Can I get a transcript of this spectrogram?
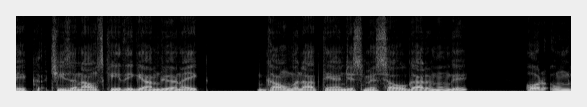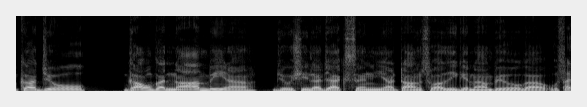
एक चीज़ अनाउंस की थी कि हम जो है ना एक गाँव बनाते हैं जिसमें सौ घर होंगे। और उनका जो गाँव का नाम भी ना जो शीला जैक्सन या टॉम स्वाजी के नाम पे होगा उसका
